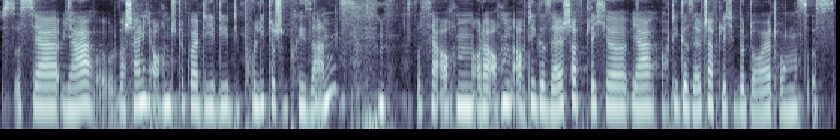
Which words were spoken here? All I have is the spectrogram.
es ist ja, ja, wahrscheinlich auch ein Stück weit die, die, die politische Brisanz. Ist ja auch ein, oder auch, auch die gesellschaftliche, ja, auch die gesellschaftliche Bedeutung. Es ist,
